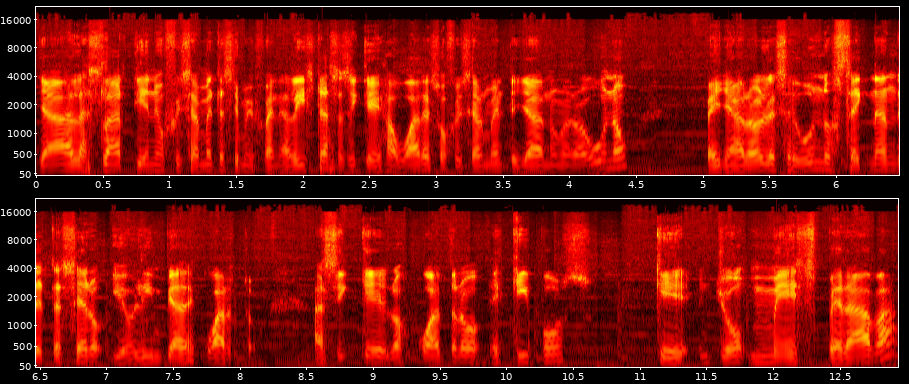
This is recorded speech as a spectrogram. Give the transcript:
ya la SLAR tiene oficialmente semifinalistas, así que Jaguares oficialmente ya número uno, Peñarol de segundo, Segnan de tercero y Olimpia de cuarto. Así que los cuatro equipos que yo me esperaba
